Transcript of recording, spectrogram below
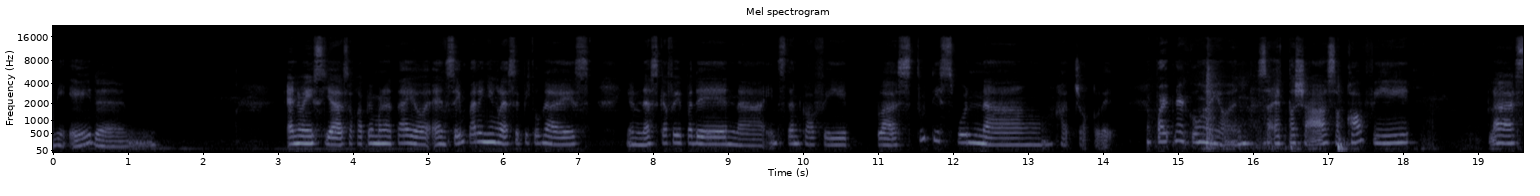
ni Aiden. Anyways, yeah. So, kape muna tayo. And same pa rin yung recipe ko, guys. Yung Nescafe pa din na instant coffee plus 2 teaspoon ng hot chocolate. Partner ko ngayon, sa ito siya, sa coffee plus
